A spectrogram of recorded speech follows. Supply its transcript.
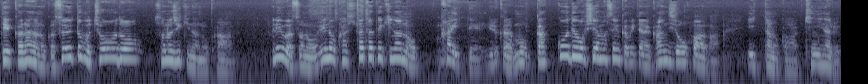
てからなのかそれともちょうどその時期なのか。あるいはその絵の描き方的なのを書いているからもう学校で教えませんか？みたいな感じでオファーがいったのか気になる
